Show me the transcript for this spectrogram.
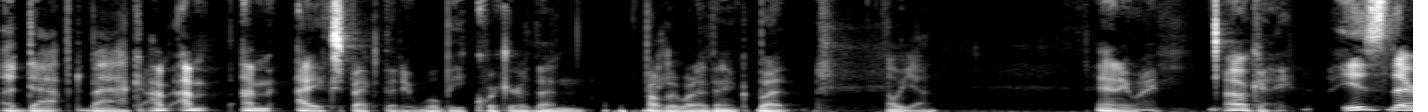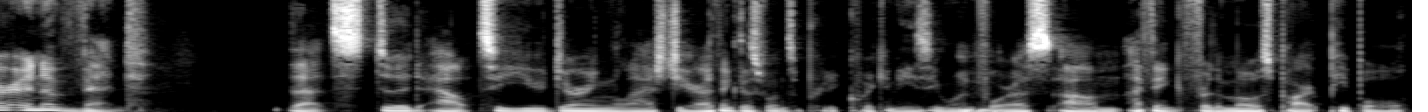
adapt back. I'm, I'm, I'm, I expect that it will be quicker than probably what I think. But Oh yeah. anyway, okay. Is there an event that stood out to you during the last year? I think this one's a pretty quick and easy one Mhm. for us. Um, I think for the most part, people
